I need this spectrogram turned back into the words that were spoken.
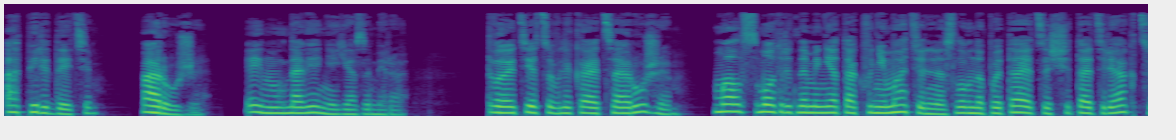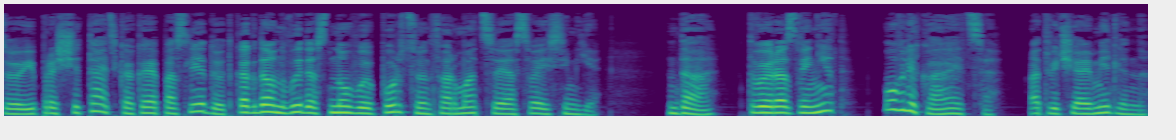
А перед этим оружие. И мгновение я замираю. Твой отец увлекается оружием? Мал смотрит на меня так внимательно, словно пытается считать реакцию и просчитать, какая последует, когда он выдаст новую порцию информации о своей семье. «Да. Твой разве нет?» «Увлекается», — отвечаю медленно.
